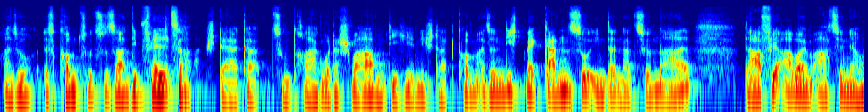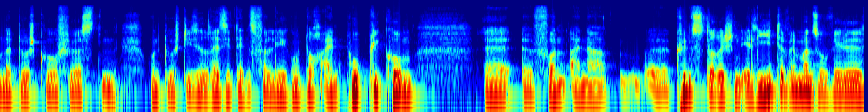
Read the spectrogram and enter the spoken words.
Also es kommt sozusagen die Pfälzer stärker zum Tragen oder Schwaben, die hier in die Stadt kommen. Also nicht mehr ganz so international, dafür aber im 18. Jahrhundert durch Kurfürsten und durch diese Residenzverlegung doch ein Publikum, von einer äh, künstlerischen Elite, wenn man so will,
